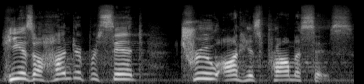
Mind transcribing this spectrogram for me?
He is 100% true on his promises.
